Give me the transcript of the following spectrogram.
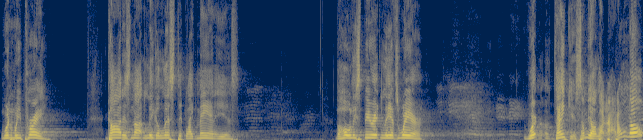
When we pray, God is not legalistic like man is. The Holy Spirit lives where? where thank you. Some of y'all like, I don't know.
